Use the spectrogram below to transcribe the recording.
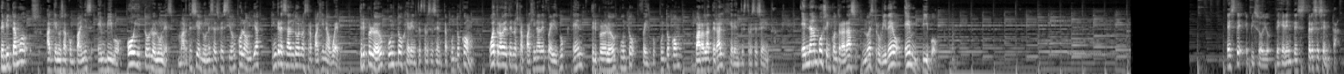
Te invitamos a que nos acompañes en vivo hoy y todos los lunes, martes y el lunes es festivo Colombia, ingresando a nuestra página web www.gerentes360.com o a través de nuestra página de Facebook en www.facebook.com barra lateral gerentes 360. En ambos encontrarás nuestro video en vivo. Este episodio de Gerentes 360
